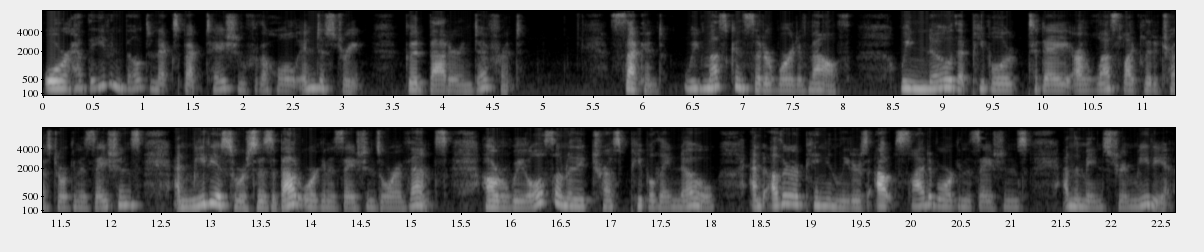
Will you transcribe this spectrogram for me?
or have they even built an expectation for the whole industry, good, bad, or indifferent? Second, we must consider word of mouth. We know that people today are less likely to trust organizations and media sources about organizations or events. However, we also know they trust people they know and other opinion leaders outside of organizations and the mainstream media.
